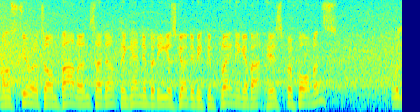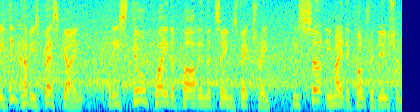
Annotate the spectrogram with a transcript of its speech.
Well, Stuart, on balance, I don't think anybody is going to be complaining about his performance. Well, he didn't have his best game, but he still played a part in the team's victory. He certainly made a contribution.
